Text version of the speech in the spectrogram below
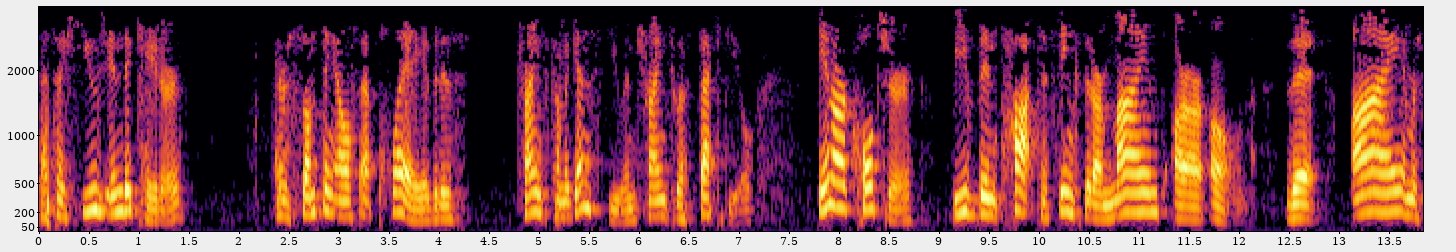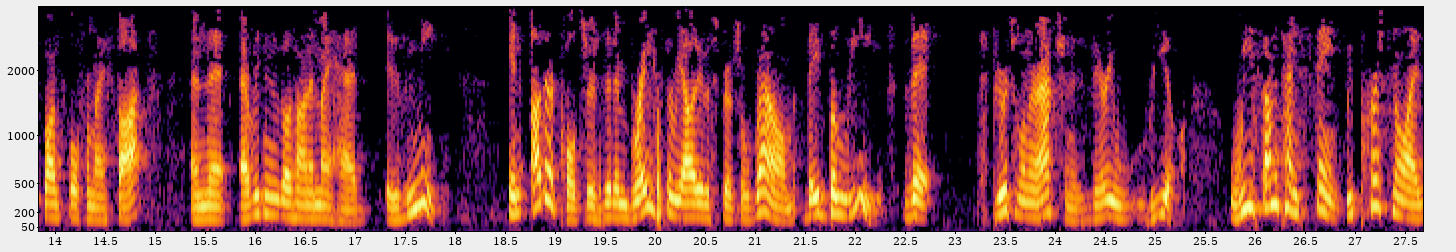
That's a huge indicator there's something else at play that is trying to come against you and trying to affect you. In our culture, we've been taught to think that our minds are our own, that I am responsible for my thoughts, and that everything that goes on in my head is me. In other cultures that embrace the reality of the spiritual realm, they believe that spiritual interaction is very real we sometimes think, we personalize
